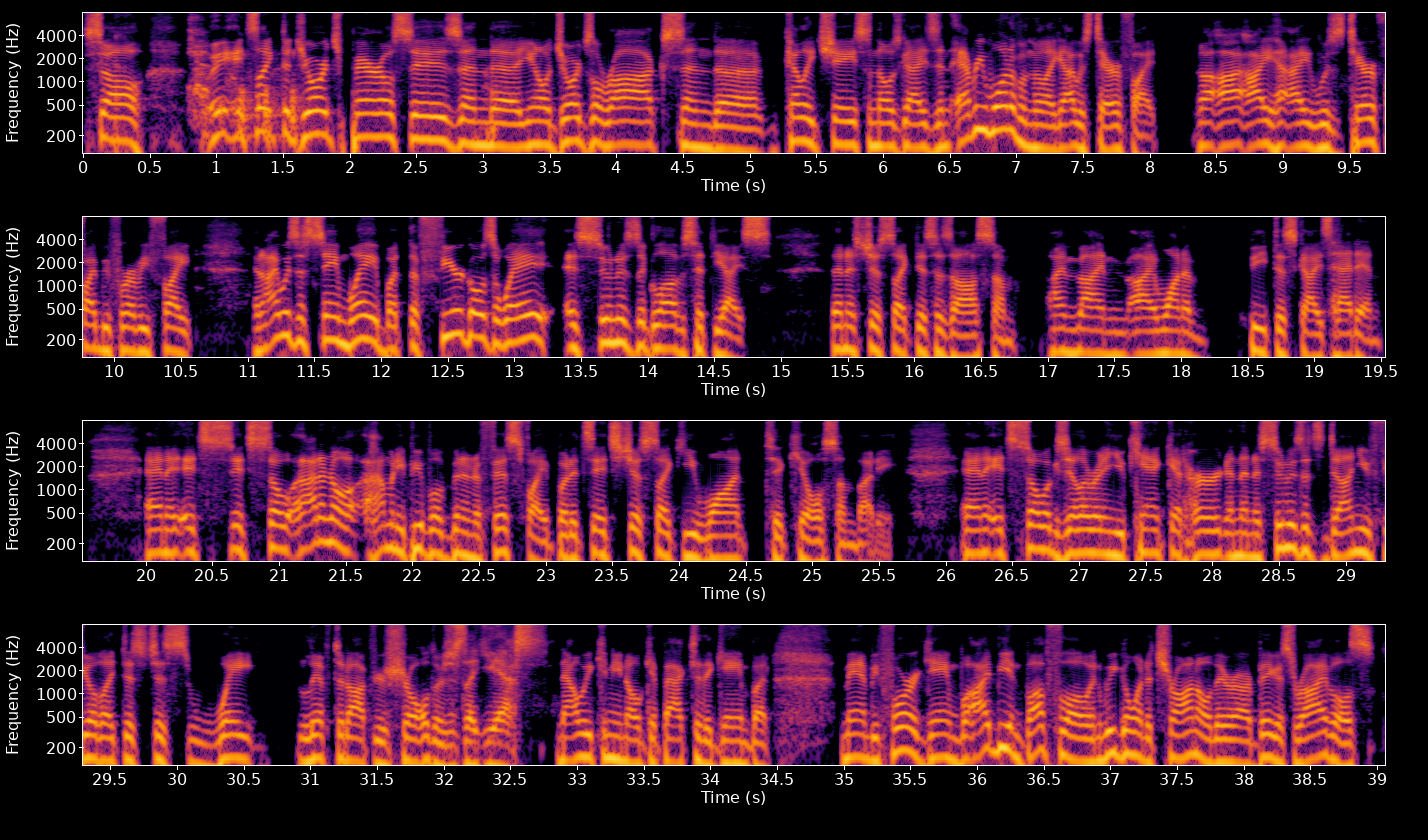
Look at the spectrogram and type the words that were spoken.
So it's like the george parroses and the you know georges laraques and uh, kelly chase and those guys and every one of them they're like i was terrified I, I, I was terrified before every fight, and I was the same way. But the fear goes away as soon as the gloves hit the ice then it's just like this is awesome. I'm I'm I want to beat this guy's head in. And it's it's so I don't know how many people have been in a fist fight, but it's it's just like you want to kill somebody. And it's so exhilarating. You can't get hurt. And then as soon as it's done, you feel like this just weight lifted off your shoulders. It's like, yes, now we can, you know, get back to the game. But man, before a game, well, I'd be in Buffalo and we go into Toronto. They're our biggest rivals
